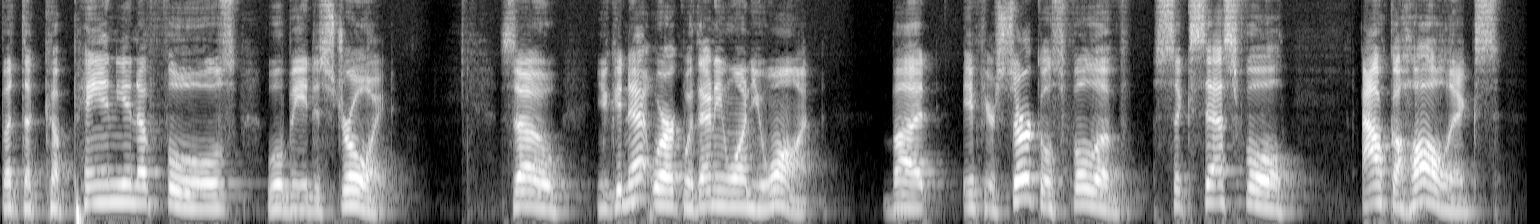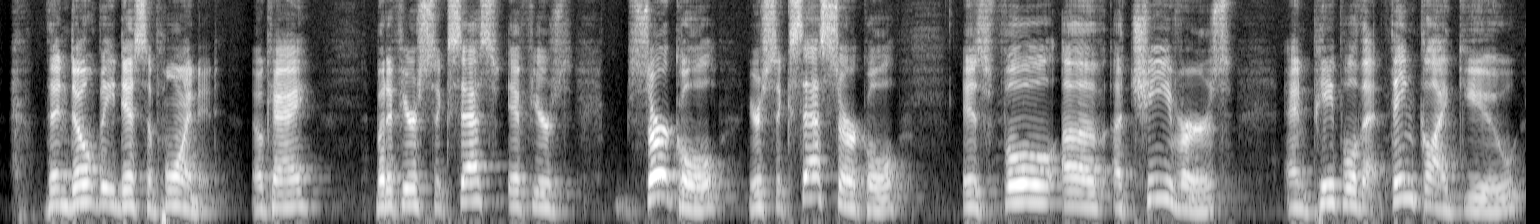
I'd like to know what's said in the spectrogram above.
but the companion of fools will be destroyed. So you can network with anyone you want, But if your circle's full of successful alcoholics, then don't be disappointed, okay? But if your success if your circle, your success circle is full of achievers and people that think like you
